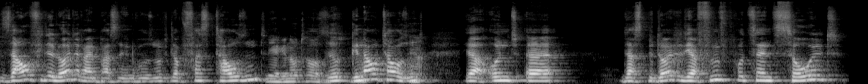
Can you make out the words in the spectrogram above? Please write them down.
sau viele Leute reinpassen in den Rosenhof. Ich glaube fast 1000. Ja, genau 1000. So, genau 1000. Ja, und äh, das bedeutet ja 5% sold.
